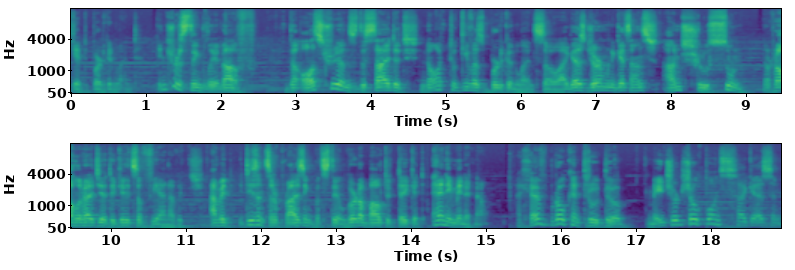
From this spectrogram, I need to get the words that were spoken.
get Burgenland. Interestingly enough, the Austrians decided not to give us Burgenland, so I guess Germany gets Anschluss soon. We're already at the gates of Vienna, which, I mean, it isn't surprising, but still, we're about to take it any minute now. I have broken through the major choke points, I guess, and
